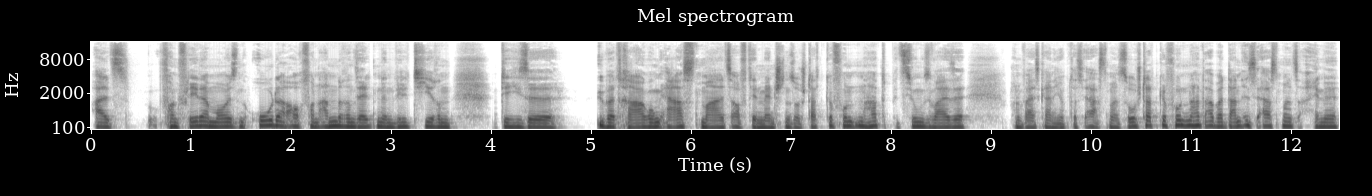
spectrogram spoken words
als von Fledermäusen oder auch von anderen seltenen Wildtieren diese Übertragung erstmals auf den Menschen so stattgefunden hat, beziehungsweise man weiß gar nicht, ob das erstmals so stattgefunden hat, aber dann ist erstmals eine,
